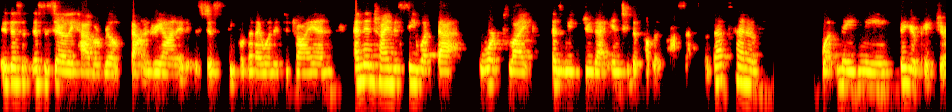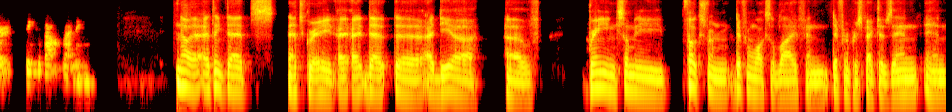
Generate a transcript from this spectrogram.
It doesn't necessarily have a real boundary on it. It was just people that I wanted to draw in and then trying to see what that worked like as we drew that into the public process. So that's kind of what made me bigger picture think about running. No, I think that's that's great. I, I, that the idea of bringing so many folks from different walks of life and different perspectives in and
